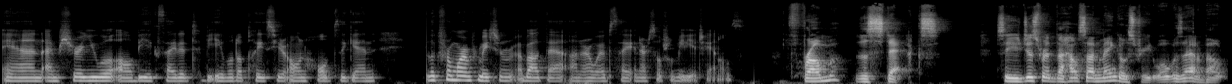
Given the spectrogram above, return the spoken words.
and I'm sure you will all be excited to be able to place your own holds again Look for more information about that on our website and our social media channels. From the Stacks. So you just read The House on Mango Street. What was that about?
